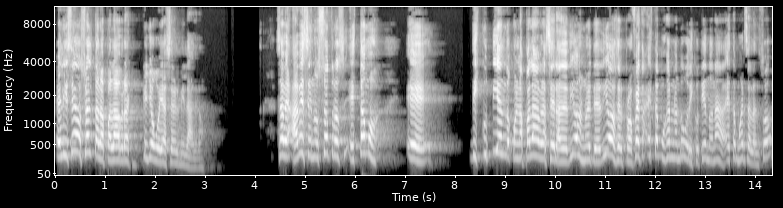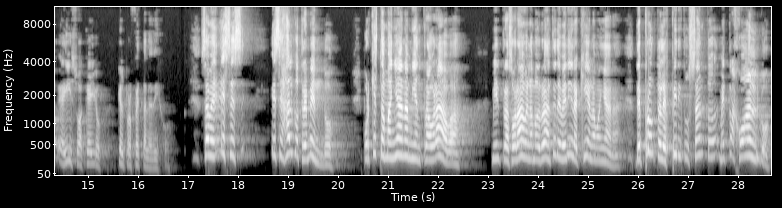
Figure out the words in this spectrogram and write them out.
Eliseo suelta la palabra que yo voy a hacer el milagro. ¿Sabe? A veces nosotros estamos eh, discutiendo con la palabra, será de Dios, no es de Dios, el profeta. Esta mujer no anduvo discutiendo nada. Esta mujer se lanzó e hizo aquello que el profeta le dijo. ¿Sabe? Ese es, ese es algo tremendo, porque esta mañana mientras oraba, mientras oraba en la madrugada, antes de venir aquí en la mañana, de pronto el Espíritu Santo me trajo algo.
